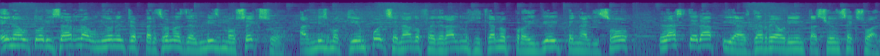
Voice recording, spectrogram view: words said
en autorizar la unión entre personas del mismo sexo. Al mismo tiempo, el Senado Federal mexicano prohibió y penalizó las terapias de reorientación sexual.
